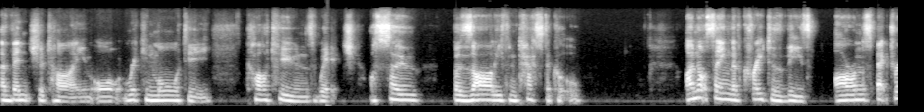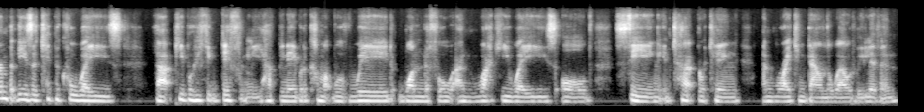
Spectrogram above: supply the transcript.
Adventure Time or Rick and Morty, cartoons which are so bizarrely fantastical. I'm not saying the creators of these are on the spectrum, but these are typical ways that people who think differently have been able to come up with weird, wonderful, and wacky ways of seeing, interpreting, and writing down the world we live in.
